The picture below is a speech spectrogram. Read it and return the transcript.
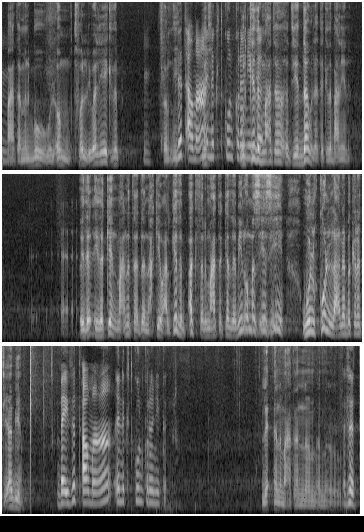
معناتها من البو والأم الطفل يولي يكذب. فهمتني؟ ضد أو مع إنك تكون chroniqueur والكذب معناتها الدولة تكذب علينا. اذا إذا كان معناتها نحكيو على الكذب أكثر معناتها كذابين هم السياسيين والكل على بكرة آبيهم. بي ضد أو مع إنك تكون chroniqueur لا أنا معناتها ضد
